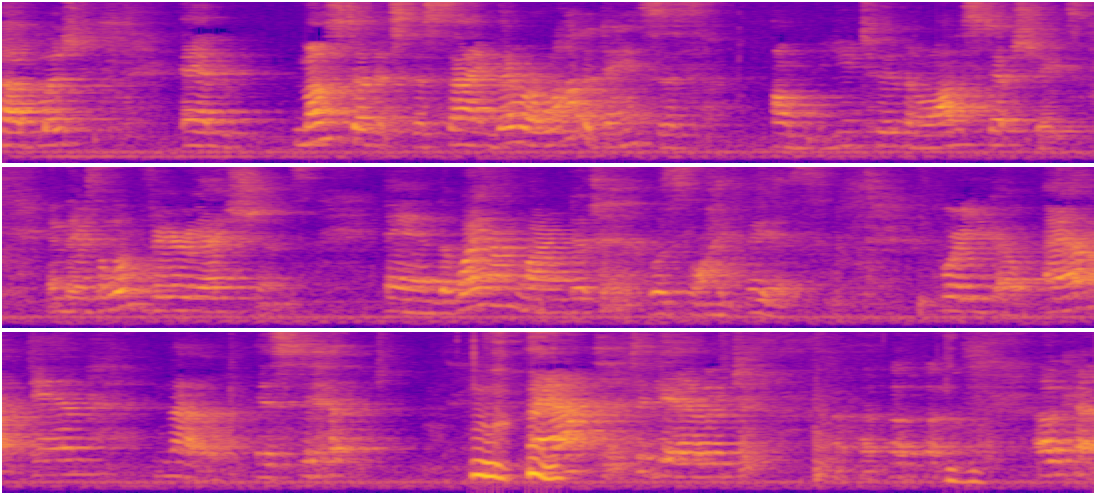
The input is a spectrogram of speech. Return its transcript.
Published, and most of it's the same. There were a lot of dances on YouTube and a lot of step sheets, and there's a little variations. And the way I learned it was like this, where you go out and no, instead out together. okay,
